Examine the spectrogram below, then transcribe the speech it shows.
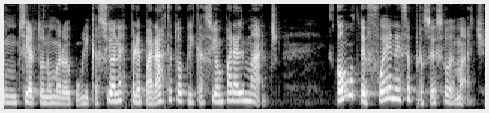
un cierto número de publicaciones, preparaste tu aplicación para el match. ¿Cómo te fue en ese proceso de match?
